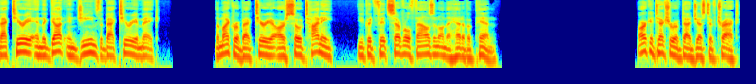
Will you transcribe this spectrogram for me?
bacteria in the gut and genes the bacteria make. The microbacteria are so tiny, you could fit several thousand on the head of a pin. Architecture of digestive tract.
